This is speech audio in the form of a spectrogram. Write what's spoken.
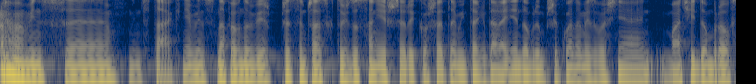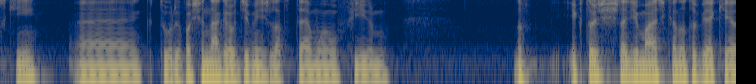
więc, e, więc tak, nie? Więc na pewno wiesz, przez ten czas ktoś dostanie jeszcze rykoszetem i tak dalej. Nie? Dobrym przykładem jest właśnie Maciej Dąbrowski, e, który właśnie nagrał 9 lat temu film. No, jak ktoś śledzi Maćka, no to wie, jakie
